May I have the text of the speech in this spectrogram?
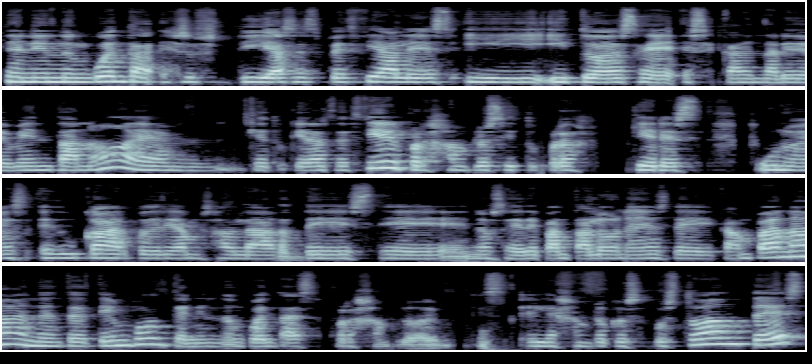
teniendo en cuenta esos días especiales y, todo ese, calendario de venta, ¿no? Em, que tú quieras decir. Por ejemplo, si tú quieres, uno es educar, podríamos hablar de ese, no sé, de pantalones de campana en entretiempo, teniendo en cuenta, por ejemplo, el ejemplo que os he puesto antes,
